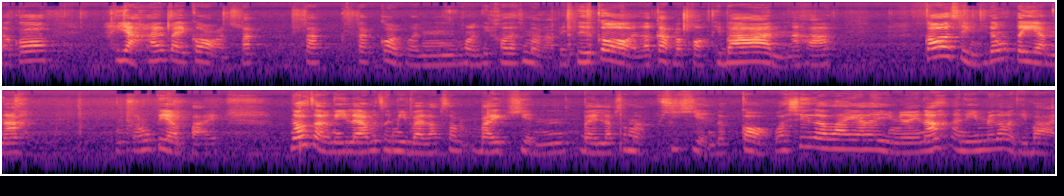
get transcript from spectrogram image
แล้วก็อยากให้ไปก่อนสักสักสักก่อนวันวันที่เขารับสมัครอะไปซื้อก่อนแล้วกลับมากรอกที่บ้านนะคะ ก็สิ่งที่ต้องเตรียมนะ ต้องเตรียมไป นอกจากนี้แล้วมันจะมีใบรับใบเขียนใบรับสมัครที่เขียนแบบกรอกว่าชื่ออะไรอะไรยังไงนะ อันนี้ไม่ต้องอธิบาย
